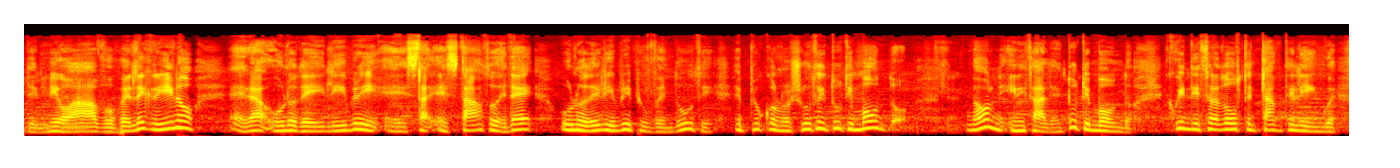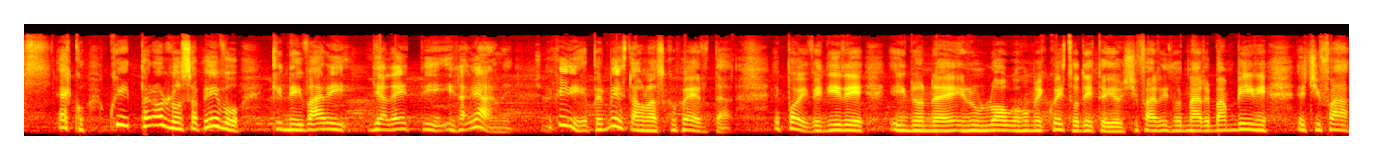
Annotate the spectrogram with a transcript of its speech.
del mio avo Pellegrino, era uno dei libri, è, sta, è stato ed è uno dei libri più venduti e più conosciuti in tutto il mondo, non in Italia, in tutto il mondo, quindi tradotto in tante lingue. Ecco, qui però non sapevo che nei vari dialetti italiani e quindi per me è stata una scoperta. E poi venire in un, in un, luogo come questo, ho detto io, ci fa ritornare bambini e ci fa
